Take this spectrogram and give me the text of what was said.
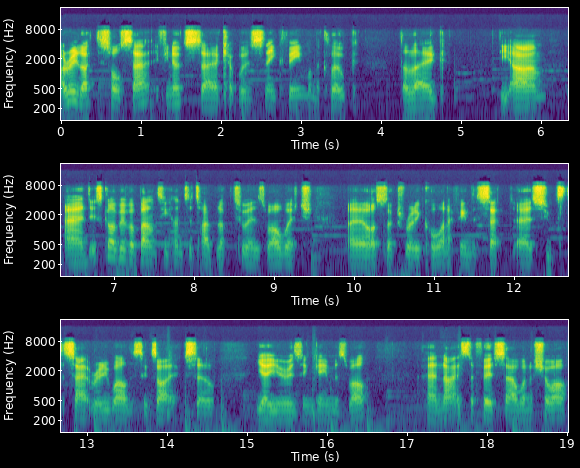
I really like this whole set. If you notice, uh, kept with a snake theme on the cloak, the leg, the arm, and it's got a bit of a bounty hunter type look to it as well, which uh, also looks really cool, and I think the set uh, suits the set really well, this exotic. So, yeah, here is in game as well. And that is the first set I want to show off.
